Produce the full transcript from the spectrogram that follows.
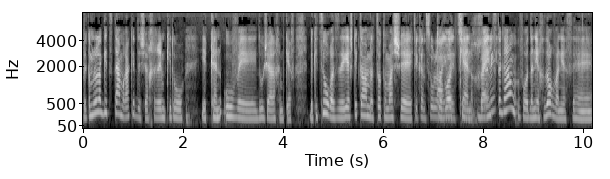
וגם לא להגיד סתם רק כדי שאחרים כאילו יקנאו וידעו שהיה לכם כיף. בקיצור אז אה, יש לי כמה המלצות ממש אה, תיכנסו טובות כן. באינסטגרם ועוד אני אחזור ואני אעשה אה,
